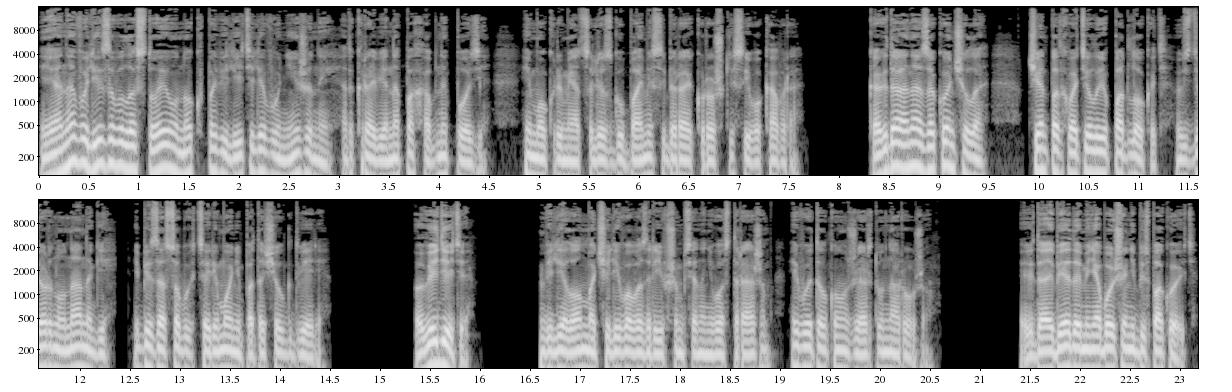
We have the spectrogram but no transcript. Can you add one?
И она вылизывала, стоя у ног повелителя в униженной, откровенно похабной позе и мокрыми от слез губами собирая крошки с его ковра. Когда она закончила, Чен подхватил ее под локоть, вздернул на ноги и без особых церемоний потащил к двери. «Уведите!» — велел он мочеливо возрившимся на него стражем и вытолкнул жертву наружу. «И до обеда меня больше не беспокоить.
